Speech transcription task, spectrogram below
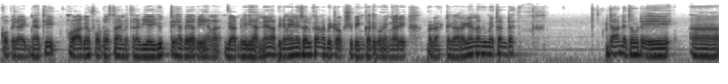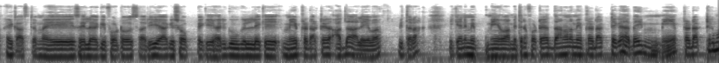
කොපිරයිට් නැති ඔයාගේ ෆොටෝස් තමයි මෙතන විය යුත්තේ. හැබැයි අපි එහෙම ගන්න විදිහක් නැහැ. අපිට මේ සෙල් කරන අපි ඩ්‍රොප් ෂිපින් කති කොහෙන් හරි ප්‍රොඩක්ට් එක අරගෙන අපි මෙතනට දාන්න එතකොට ඒ ඒ කස්ටම ඒ සෙල්ලගේ ෆොටෝස් හරි යාගේ ශොප් එකේ හරි Google එකේ මේ ප්‍රොඩක්ට් එකට අදාළ ඒවා විතරක්. ඒ කියන්නේ මේ මේවා මෙතන ෆොටෝ එකක් දානවා මේ ප්‍රොඩක්ට් එක. හැබැයි මේ ප්‍රොඩක්ට් එකම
